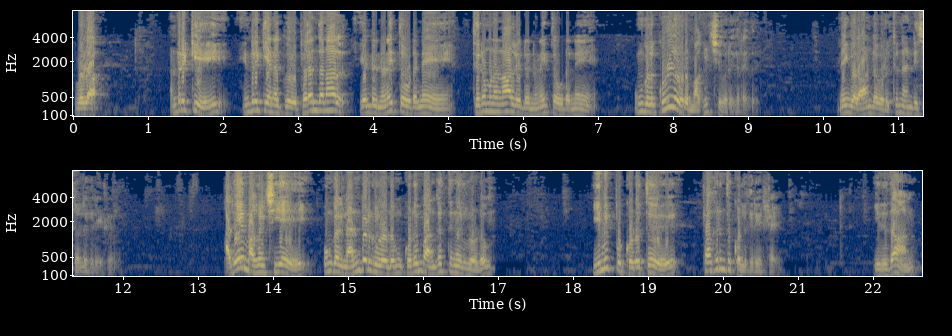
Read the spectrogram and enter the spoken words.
விழா அன்றைக்கு இன்றைக்கு எனக்கு பிறந்த நாள் என்று நினைத்த உடனே திருமண நாள் என்று நினைத்த உடனே உங்களுக்குள்ள ஒரு மகிழ்ச்சி வருகிறது. நீங்கள் ஆண்டவருக்கு நன்றி சொல்லுகிறீர்கள். அதே மகிழ்ச்சியை உங்கள் நண்பர்களோடும் குடும்ப அங்கத்தினர்களோடும் இனிப்பு கொடுத்து பகிர்ந்து கொள்கிறீர்கள். இதுதான்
